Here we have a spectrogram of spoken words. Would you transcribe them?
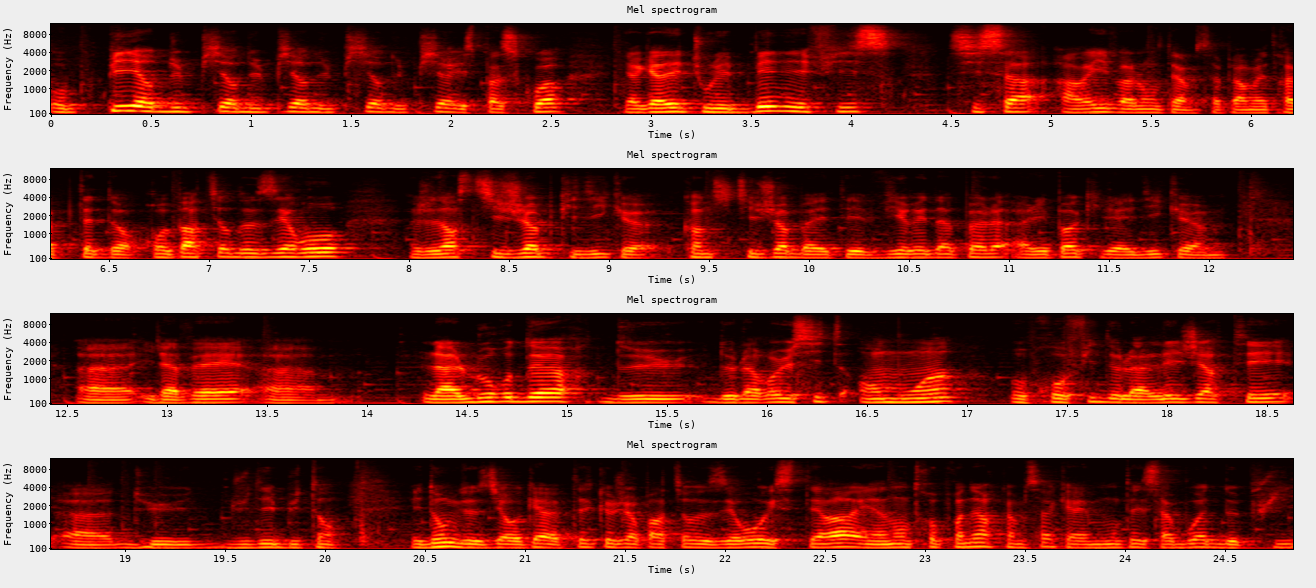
au pire du pire du pire du pire du pire, il se passe quoi ?» et regarder tous les bénéfices si ça arrive à long terme. Ça permettrait peut-être de repartir de zéro. J'adore Steve Jobs qui dit que quand Steve Jobs a été viré d'Apple à l'époque, il avait dit qu'il euh, avait euh, la lourdeur de la réussite en moins au profit de la légèreté euh, du, débutant. Et donc de se dire, ok, peut-être que je vais repartir de zéro, etc. Et un entrepreneur comme ça qui avait monté sa boîte depuis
